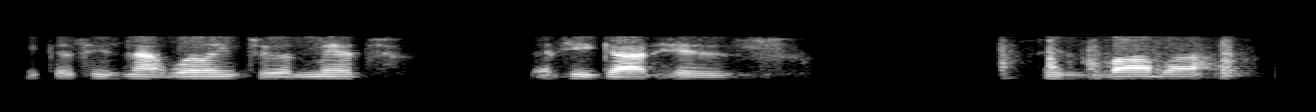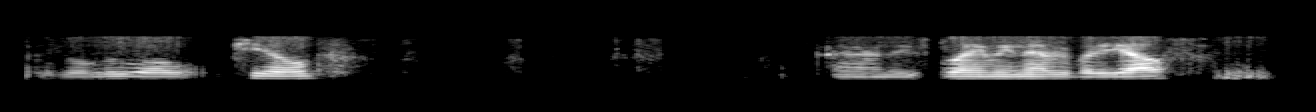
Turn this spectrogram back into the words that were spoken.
because he's not willing to admit that he got his his Baba, his Luo, killed and he's blaming everybody else. And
